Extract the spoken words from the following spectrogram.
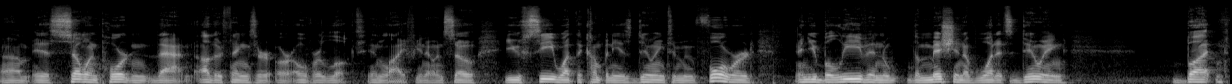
um, is so important that other things are, are overlooked in life, you know. And so you see what the company is doing to move forward, and you believe in the mission of what it's doing, but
